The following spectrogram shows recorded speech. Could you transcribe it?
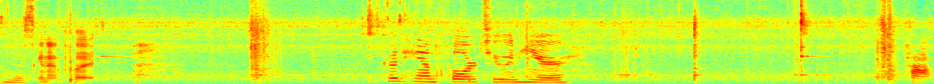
I'm just gonna put a good handful or two in here. Pop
